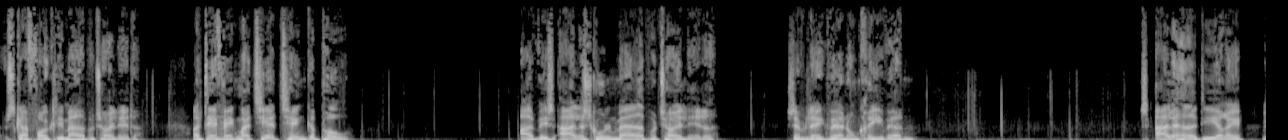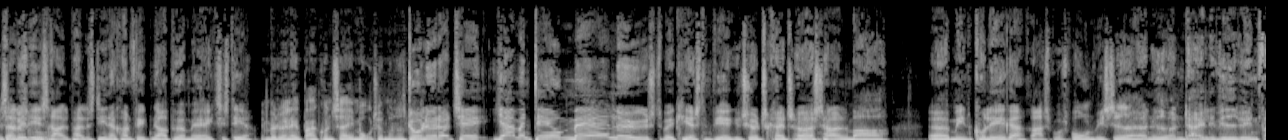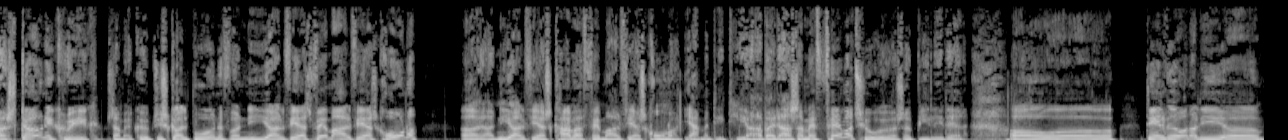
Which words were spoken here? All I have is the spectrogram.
skal frygtelig meget på toilettet. Og det fik mig til at tænke på, at hvis alle skulle mad på toilettet, så ville der ikke være nogen krig i verden. Hvis alle havde diarré, Hvis så ville Israel-Palæstina-konflikten ophøre med at eksistere. Vil jo ikke bare kunne tage imod til mig. Du lytter til, jamen det er jo maløst med Kirsten Birgit Sjøtskrets Hørsholm og øh, min kollega Rasmus Broen. Vi sidder og nyder en dejlig hvidvin fra Stony Creek, som er købt i Skoldburene for 79,75 kroner. Og og 79,75 kroner. Jamen, det, de arbejder altså med 25 øre, så billigt er det. Og øh, det er en vidunderlig øh,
